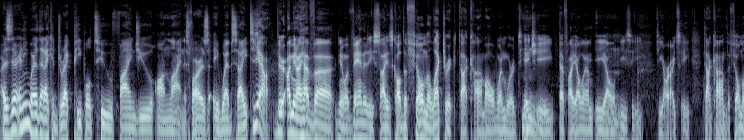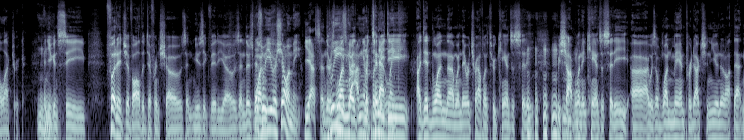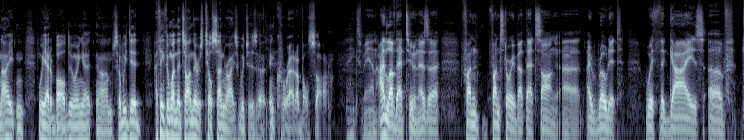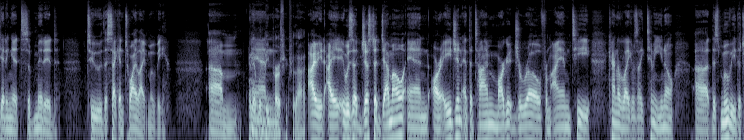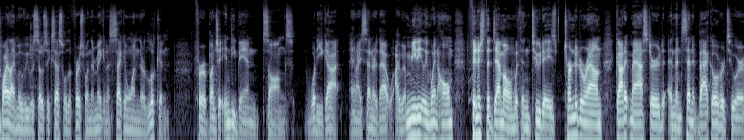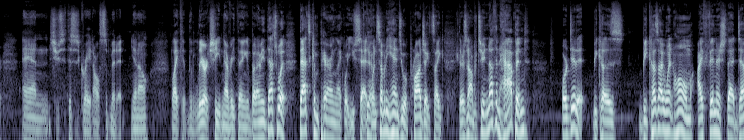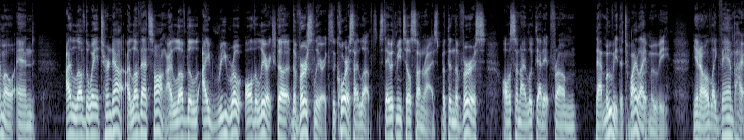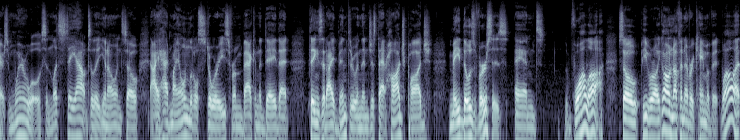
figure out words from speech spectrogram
Is there anywhere that I could direct people to find you online as far as a website? Yeah, there. I mean, I have uh, you know a vanity site. It's called thefilmelectric.com. All one word: T H E F I L M E L E C T R I C dot com, the film electric. Mm-hmm. And you can see footage of all the different shows and music videos. And there's That's one what you were showing me. Yes, and there's Please one go- with, I'm gonna with put Timmy that D. link. I did one uh, when they were traveling through Kansas City. we shot one in Kansas City. Uh, I was a one man production unit on that night, and we had a ball doing it. Um, so we did. I think the one that's on there is "Till Sunrise," which is an incredible song. Thanks, man. I love that tune. There's a fun fun story about that song. Uh, I wrote it with the guise of getting it submitted to the second Twilight movie. And it would be perfect for that. I mean, I it was a, just a demo, and our agent at the time, Margaret Giroux from IMT, kind of like was like, Timmy, you know, uh, this movie, the Twilight movie, was so successful. The first one, they're making a second one. They're looking for a bunch of indie band songs. What do you got? And I sent her that. I immediately went home, finished the demo, and within two days, turned it around, got it mastered, and then sent it back over to her. And she said, "This is great. I'll submit it." You know, like the lyric sheet and everything. But I mean, that's what that's comparing, like what you said. Yeah. When somebody hands you a project, it's like there's an opportunity. Nothing happened, or did it? Because because I went home, I finished that demo and. I love the way it turned out. I love that song. I love the. I rewrote all the lyrics, the the verse lyrics, the chorus. I loved. Stay with me till sunrise. But then the verse, all of a sudden, I looked at it from that movie, the Twilight movie. You know, like vampires and werewolves, and let's stay out till the you know. And so I had my own little stories from back in the day that things that I had been through, and then just that hodgepodge made those verses, and voila. So people are like, "Oh, nothing ever came of it." Well, I,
